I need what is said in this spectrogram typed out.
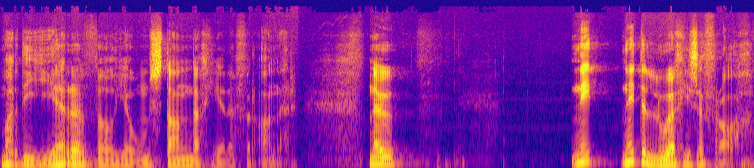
maar die Here wil jou omstandighede verander." Nou net net 'n logiese vraag.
